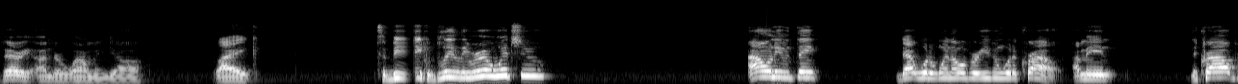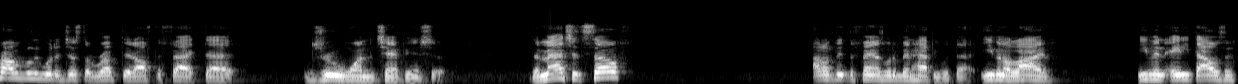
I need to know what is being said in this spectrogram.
very underwhelming, y'all. Like, to be completely real with you, I don't even think that would have went over even with a crowd. I mean, the crowd probably would have just erupted off the fact that Drew won the championship. The match itself, I don't think the fans would have been happy with that. Even alive, live, even 80,000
